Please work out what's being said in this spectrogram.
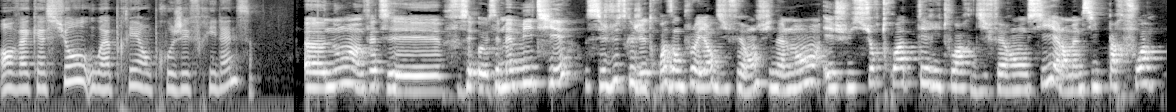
en vacation ou après en projet freelance? Euh, non, en fait, c'est le même métier. C'est juste que j'ai trois employeurs différents finalement, et je suis sur trois territoires différents aussi. Alors même si parfois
